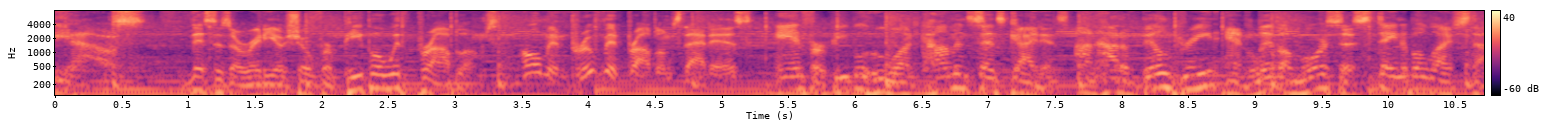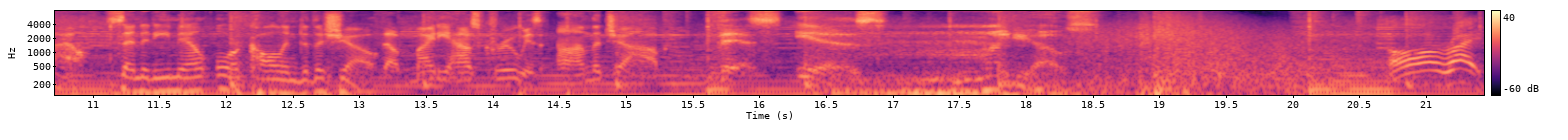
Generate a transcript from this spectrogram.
House. This is a radio show for people with problems, home improvement problems, that is, and for people who want common sense guidance on how to build green and live a more sustainable lifestyle. Send an email or call into the show. The Mighty House crew is on the job. This is Mighty House. All right,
